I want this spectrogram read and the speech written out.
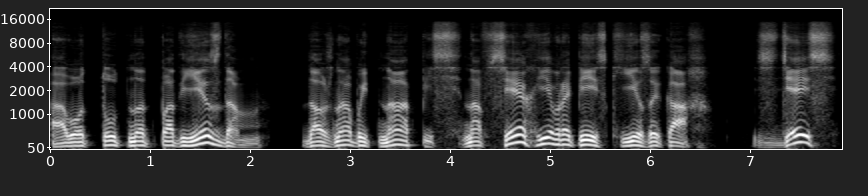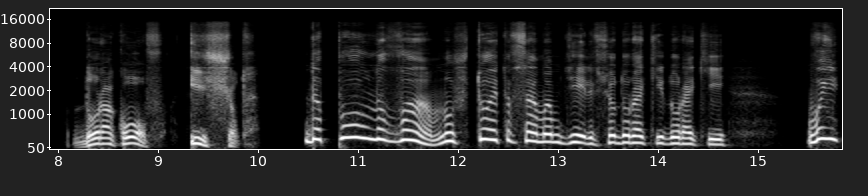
А вот тут над подъездом должна быть надпись на всех европейских языках. Здесь дураков ищут. Да полно вам! Ну что это в самом деле? Все дураки-дураки. Вы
